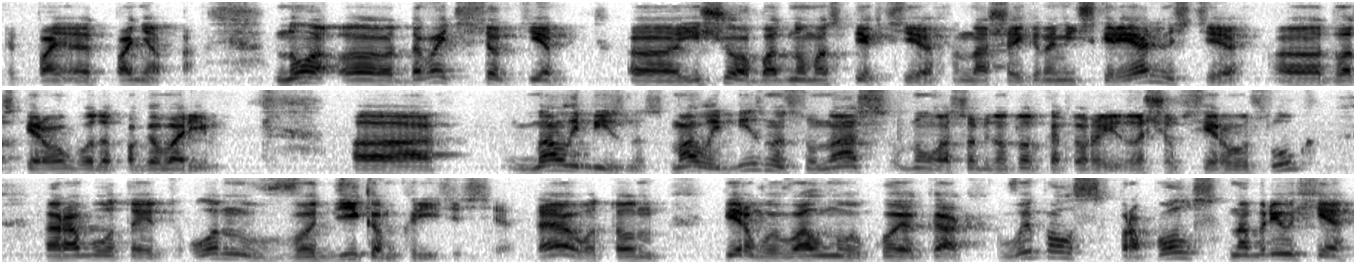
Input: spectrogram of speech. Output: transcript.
Это, это понятно. Но а, давайте все-таки еще об одном аспекте нашей экономической реальности 2021 года поговорим малый бизнес. Малый бизнес у нас, ну, особенно тот, который за счет сферы услуг работает, он в диком кризисе. Да? Вот он первую волну кое-как выполз, прополз на брюхе,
